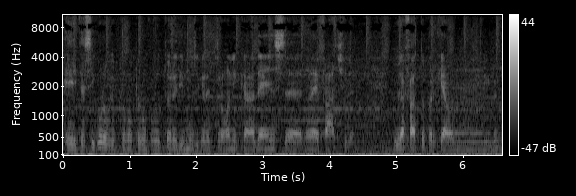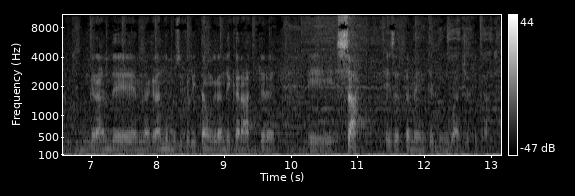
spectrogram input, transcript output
e ti assicuro che per, per, un produttore di musica elettronica dance non è facile. Lui l'ha fatto perché ha un, un grande, una grande musicalità, un grande carattere e sa esattamente il linguaggio che tratta.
